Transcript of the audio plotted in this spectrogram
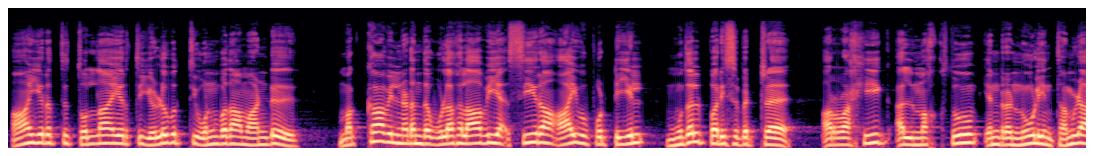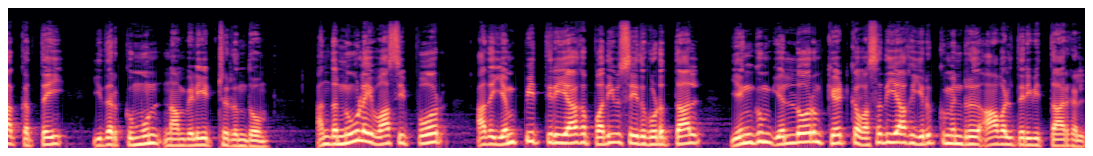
ஆயிரத்து தொள்ளாயிரத்து எழுபத்தி ஒன்பதாம் ஆண்டு மக்காவில் நடந்த உலகளாவிய சீரா ஆய்வுப் போட்டியில் முதல் பரிசு பெற்ற அர் ரஹீக் அல் மஹ்தூம் என்ற நூலின் தமிழாக்கத்தை இதற்கு முன் நாம் வெளியிட்டிருந்தோம். அந்த நூலை வாசிப்போர் அதை எம்பி த்ரீயாக பதிவு செய்து கொடுத்தால் எங்கும் எல்லோரும் கேட்க வசதியாக இருக்கும் என்று ஆவல் தெரிவித்தார்கள்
